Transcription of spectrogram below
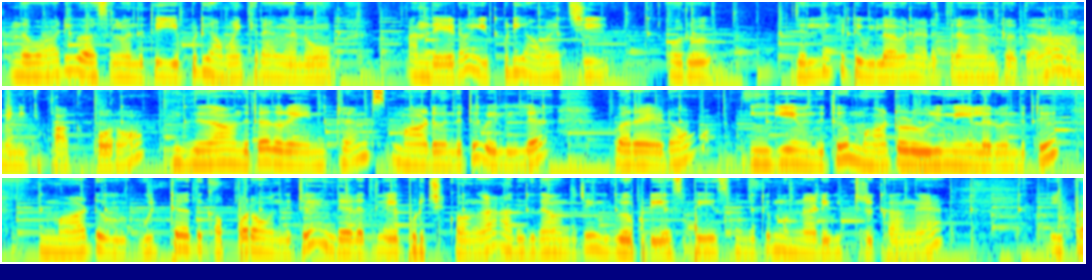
அந்த வாடிவாசல் வந்துட்டு எப்படி அமைக்கிறாங்கன்னோ அந்த இடம் எப்படி அமைச்சு ஒரு ஜல்லிக்கட்டு விழாவை நடத்துகிறாங்கன்றத தான் நம்ம இன்றைக்கி பார்க்க போகிறோம் இதுதான் வந்துட்டு அதோட என்ட்ரன்ஸ் மாடு வந்துட்டு வெளியில் வர இடம். இங்கேயே வந்துட்டு மாட்டோட உரிமையாளர் வந்துட்டு மாடு விட்டுறதுக்கு அப்புறம் வந்துட்டு இந்த இடத்துலையே பிடிச்சிக்குவாங்க. அதுக்கு தான் வந்துட்டு இவ்வளோ பெரிய ஸ்பேஸ் வந்துட்டு முன்னாடி விட்டுருக்காங்க. இப்போ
